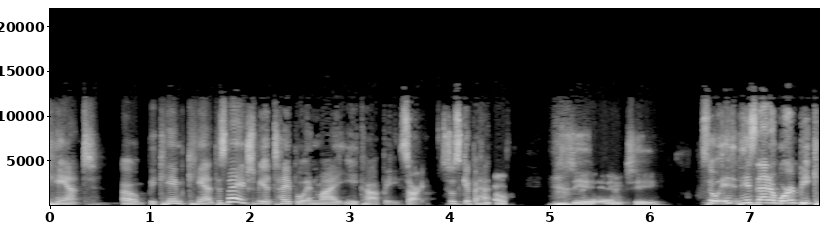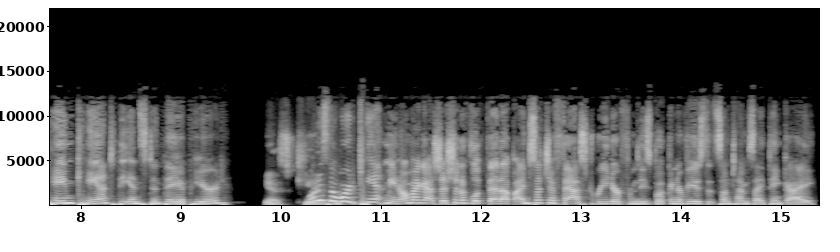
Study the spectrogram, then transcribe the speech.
cant. Oh, became cant. This might actually be a typo in my e copy. Sorry. So skip ahead. Oh, C A N T. So is that a word became cant the instant they appeared? Yes. What does the word cant mean? Oh my gosh, I should have looked that up. I'm such a fast reader from these book interviews that sometimes I think I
